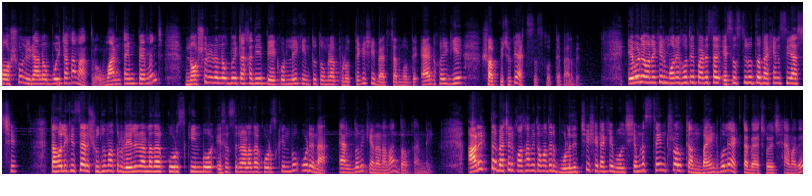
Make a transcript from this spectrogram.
নশো নিরানব্বই টাকা মাত্র ওয়ান টাইম পেমেন্ট নশো নিরানব্বই টাকা দিয়ে পে করলেই কিন্তু তোমরা প্রত্যেকে সেই ব্যাচটার মধ্যে অ্যাড হয়ে গিয়ে সব কিছুকে অ্যাক্সেস করতে পারবে। এবারে অনেকের মনে হতে পারে, স্যার এসএসসিরও তো ভ্যাকেন্সি আসছে। তাহলে কি, স্যার, শুধুমাত্র রেলের আলাদা কোর্স কিনবো এসএসসির আলাদা কোর্স কিনবো? ওরে না, একদমই কেনার আমার দরকার নেই। আরেকটা ব্যাচের কথা আমি তোমাদের বলে দিচ্ছি, সেটাকে বলছি আমরা সেন্ট্রাল কম্বাইন্ড বলে একটা ব্যাচ রয়েছে আমাদের।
